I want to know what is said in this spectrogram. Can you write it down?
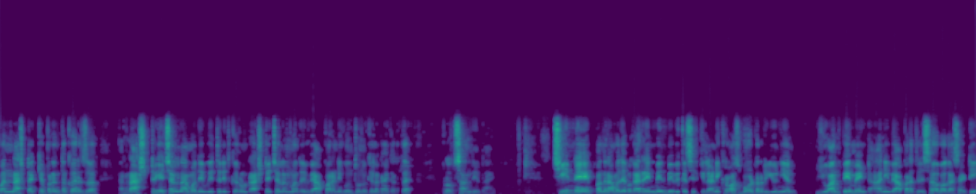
पन्नास टक्केपर्यंत कर्ज राष्ट्रीय चलनामध्ये वितरित करून राष्ट्रीय चलनामध्ये व्यापार आणि गुंतवणुकीला काय करत आहे प्रोत्साहन देत आहे. चीनने पंधरामध्ये बघा रेनमिन बी विकसित केलं आणि cross border union yuan payment आणि व्यापारातील सहभागासाठी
